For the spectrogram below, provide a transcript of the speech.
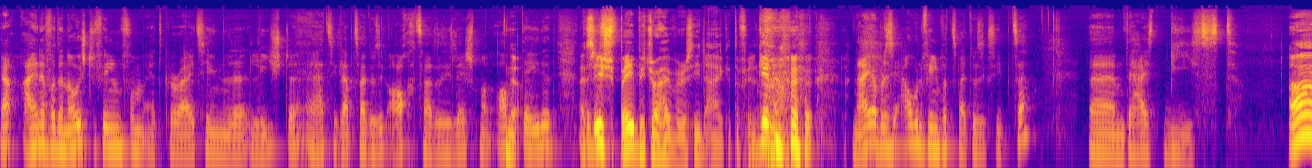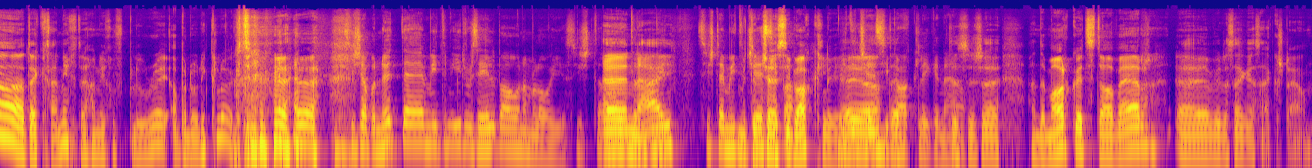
Ja, einer von den neuesten Filmen von Edgar Wright in der Liste. Er hat sie, glaube ich, 2018 hat er sie das letzte Mal updated. Es Das ist Baby Driver, sein eigener Film. Genau. Nein, aber es ist auch ein Film von 2017. Ähm, der heißt Beast. Ah, den kenne ich, den habe ich auf Blu-ray, aber noch nicht geschaut. Es ist aber nicht der mit dem Idris Elba und dem Loy. Es ist der Äh, andere nein. Mit, es ist der mit, Mit der Jessie Buck- Buckley. Mit Ja, der ja, der- Buckley, genau. Das ist, äh, wenn der Marco jetzt da wäre, äh, würde ich sagen, sechs Sterne.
